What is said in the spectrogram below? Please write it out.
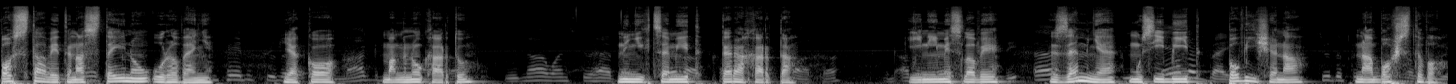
postavit na stejnou úroveň jako Magnu Chartu? Nyní chce mít Terra Charta. Jinými slovy, země musí být povýšena na božstvo.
